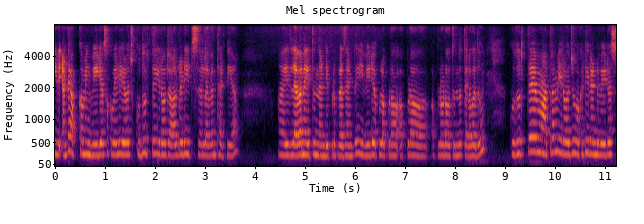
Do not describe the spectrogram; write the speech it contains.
ఇది అంటే అప్కమింగ్ వీడియోస్ ఒకవేళ ఈరోజు కుదిరితే ఈరోజు ఆల్రెడీ ఇట్స్ లెవెన్ థర్టీయా ఇది లెవెన్ అవుతుందండి. ఇప్పుడు ప్రజెంట్ ఈ వీడియో ఎప్పుడు అప్పుడు అప్పుడు అప్లోడ్ అవుతుందో తెలియదు కుదిరితే మాత్రం ఈరోజు ఒకటి రెండు వీడియోస్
